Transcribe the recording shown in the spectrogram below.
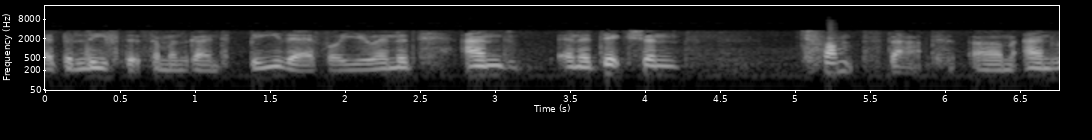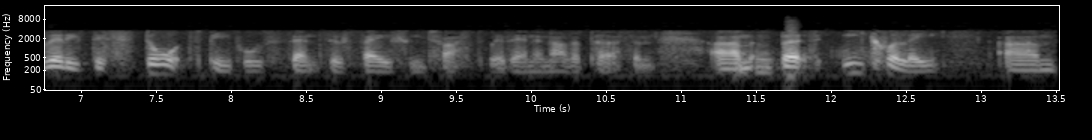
a belief that someone's going to be there for you, and and an addiction trumps that um, and really distorts people's sense of faith and trust within another person. Um, mm-hmm. But equally, um,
